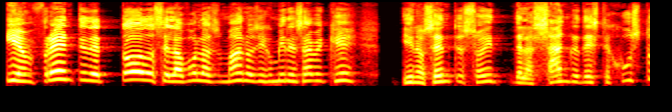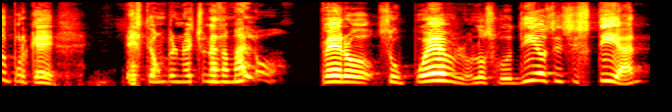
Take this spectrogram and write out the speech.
Y enfrente de todos se lavó las manos dijo, miren, ¿sabe qué? Inocente soy de la sangre de este justo porque este hombre no ha hecho nada malo. Pero su pueblo, los judíos, insistían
